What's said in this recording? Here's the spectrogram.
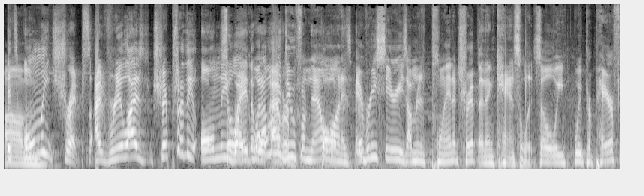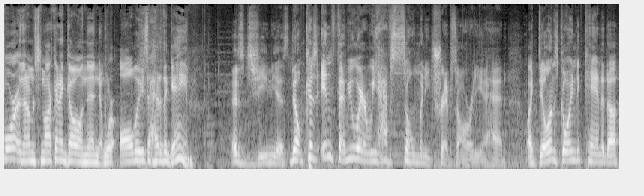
It's Um, only trips. I've realized trips are the only So way like, that what we'll I'm gonna do from now on is every series I'm gonna plan a trip and then cancel it. So we we prepare for it and then I'm just not gonna go and then we're always ahead of the game. It's genius. No, because in February we have so many trips already ahead. Like Dylan's going to Canada.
